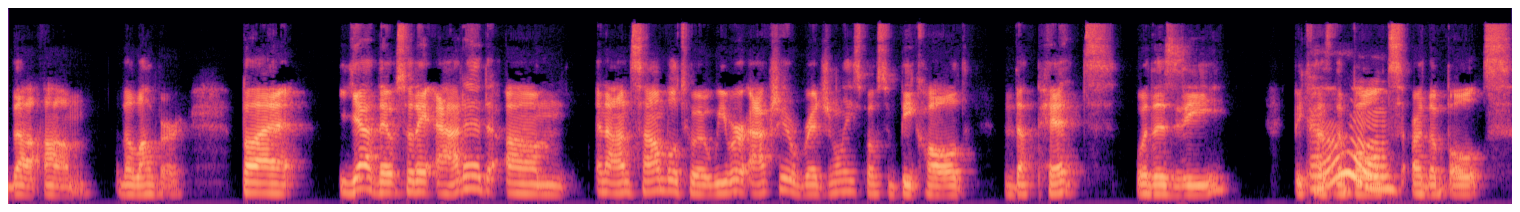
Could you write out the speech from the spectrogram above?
the um the lover. But yeah, they, so they added um an ensemble to it. We were actually originally supposed to be called The Pits with a Z because the Oh, bolts are the bolts.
